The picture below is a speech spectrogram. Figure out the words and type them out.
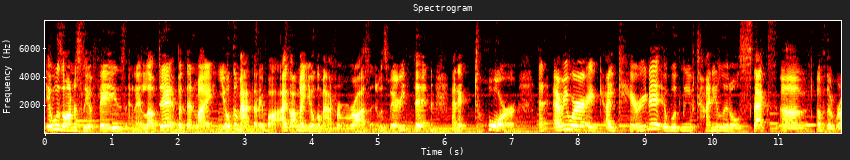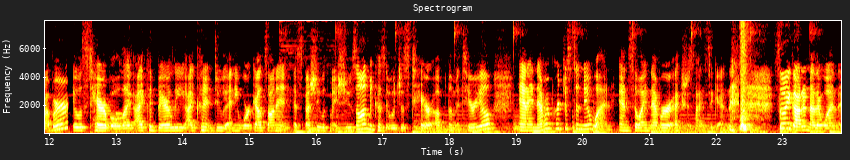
it was honestly a phase and I loved it. But then my yoga mat that I bought, I got my yoga mat from Ross and it was very thin and it tore. And everywhere I, I carried it, it would leave tiny little specks of, of the rubber. It was terrible. Like I could barely, I couldn't do any workouts on it, especially with my shoes on because it would just tear up the material. And I never purchased a new one. And so I never exercised again. so I got another one.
